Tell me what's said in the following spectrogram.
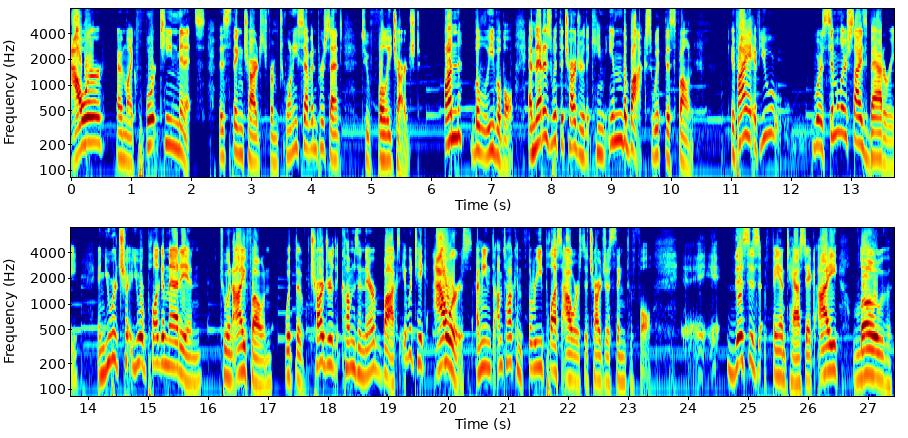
hour and like 14 minutes, this thing charged from 27% to fully charged. Unbelievable. And that is with the charger that came in the box with this phone. If I if you were a similar size battery and you were you were plugging that in to an iPhone with the charger that comes in their box, it would take hours. I mean, I'm talking three plus hours to charge this thing to full. This is fantastic. I loathe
